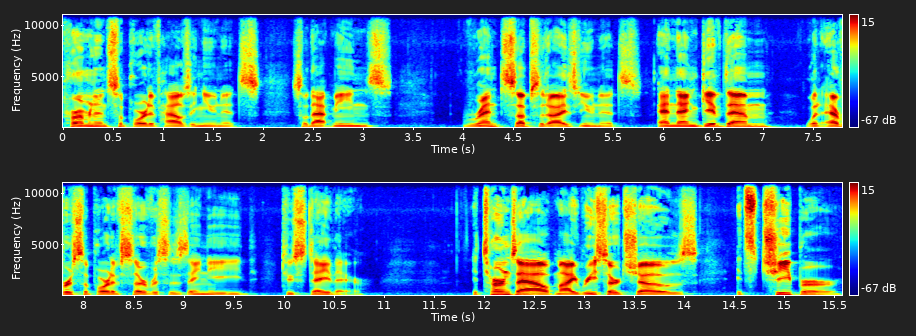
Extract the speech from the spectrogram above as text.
permanent supportive housing units. So that means rent subsidized units, and then give them whatever supportive services they need to stay there. It turns out, my research shows it's cheaper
